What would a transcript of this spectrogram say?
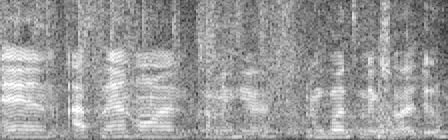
and I plan on coming here. I'm going to make sure I do.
